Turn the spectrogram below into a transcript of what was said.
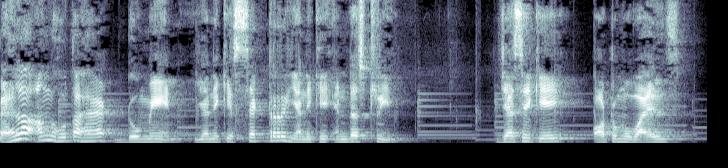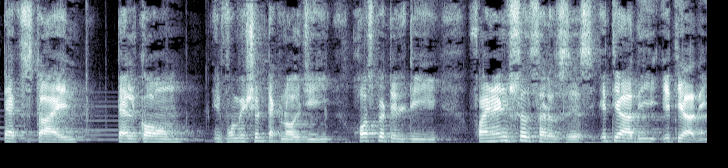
पहला अंग होता है डोमेन यानी कि सेक्टर यानी कि इंडस्ट्री जैसे कि automobiles textile telecom information technology hospitality financial services इत्यादि इत्यादि।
